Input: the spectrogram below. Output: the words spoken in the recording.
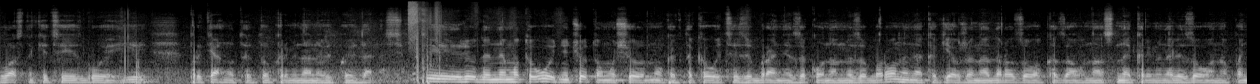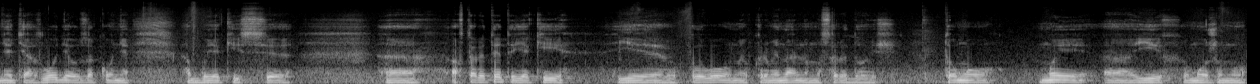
власники цієї зброї, і притягнути до кримінальної відповідальності. Ці люди не мотивують нічого, тому що ну, як такове це зібрання законом не заборонене. Як я вже неодноразово казав, у нас не криміналізовано поняття злодія в законі або якісь е, е, авторитети, які є впливовими в кримінальному середовищі. Тому ми е, їх можемо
